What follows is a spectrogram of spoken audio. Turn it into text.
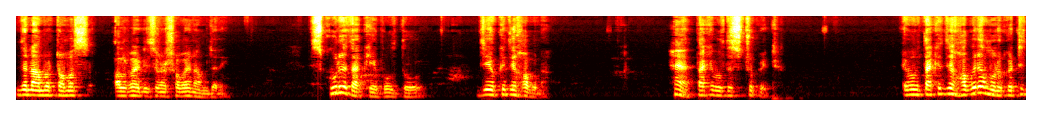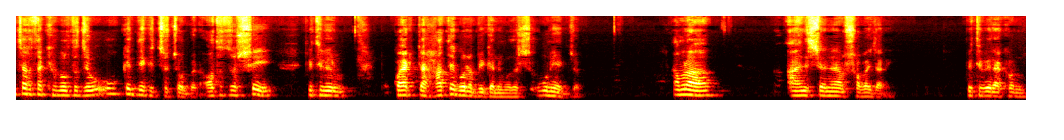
যেন আমরা টমাস আলভা এডিসনের সবাই নাম জানি। স্কুলে তাকে বলতো যে ওকে দিয়ে হবে না। হ্যাঁ তাকে বলতো স্টুপিড এবং তাকে যে হবে না মনে করে টিচার তাকে বলতো যে ওকে দিয়ে কিছু চলবে না। অথচ সেই পৃথিবীর কয়েকটা হাতে গোনা বিজ্ঞানীর মধ্যে উনি একজন। আমরা আইনস্টাইনের নাম সবাই জানি। পৃথিবীর এখন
